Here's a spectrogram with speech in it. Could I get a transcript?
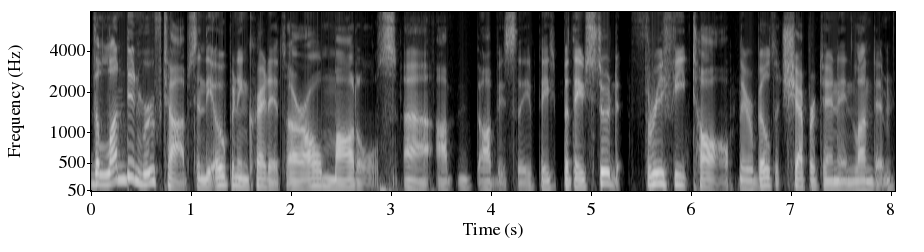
the London rooftops in the opening credits are all models, uh, obviously, they, but they stood three feet tall. They were built at Shepperton in London.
